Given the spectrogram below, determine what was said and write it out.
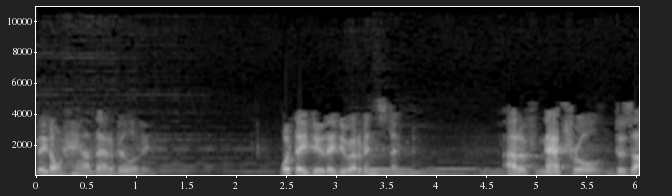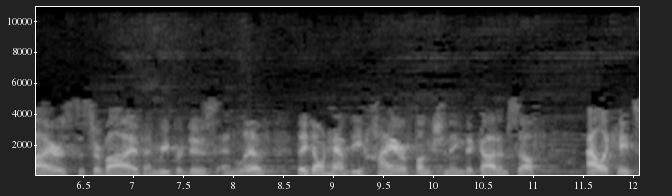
they don't have that ability. What they do, they do out of instinct, out of natural desires to survive and reproduce and live. They don't have the higher functioning that God Himself allocates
